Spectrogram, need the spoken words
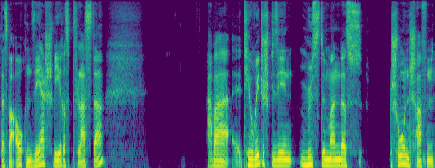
Das war auch ein sehr schweres Pflaster. Aber äh, theoretisch gesehen müsste man das schon schaffen.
